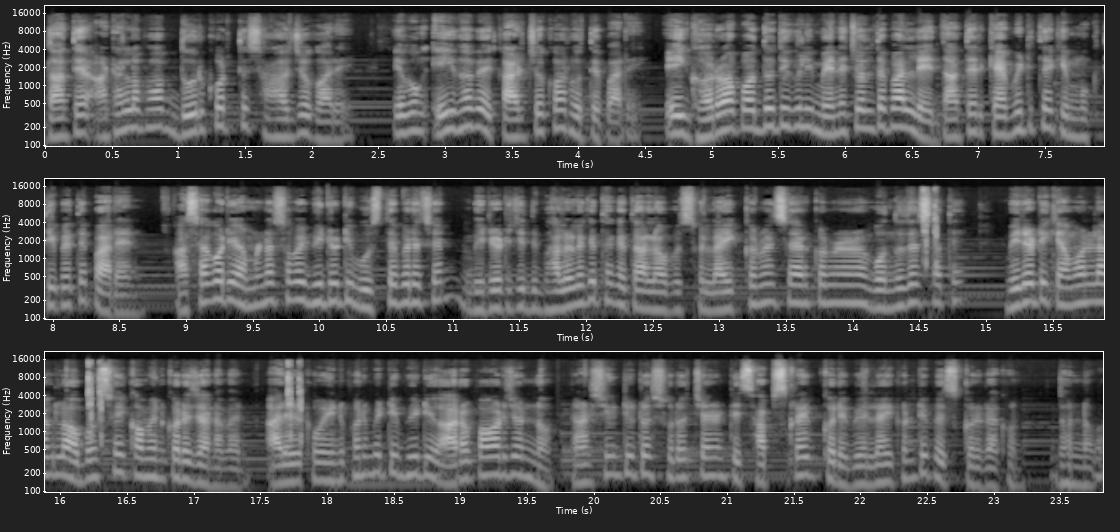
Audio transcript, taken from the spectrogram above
দাঁতের আঠালো ভাব দূর করতে সাহায্য করে এবং এইভাবে কার্যকর হতে পারে। এই ঘরোয়া পদ্ধতিগুলি মেনে চলতে পারলে দাঁতের ক্যাভিটি থেকে মুক্তি পেতে পারেন। আশা করি আপনারা সবাই ভিডিওটি বুঝতে পেরেছেন। ভিডিওটি যদি ভালো লেগে থাকে তাহলে অবশ্যই লাইক করবেন শেয়ার করবেন আমার বন্ধুদের সাথে। ভিডিওটি কেমন লাগল অবশ্যই কমেন্ট করে জানাবেন। আর এরকম ইনফরমেটিভ ভিডিও আরও পাওয়ার জন্য নার্সিং টিউটর সুরজ চ্যানেলটি সাবস্ক্রাইব করে বেল আইকনটি প্রেস করে রাখুন। ধন্যবাদ।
